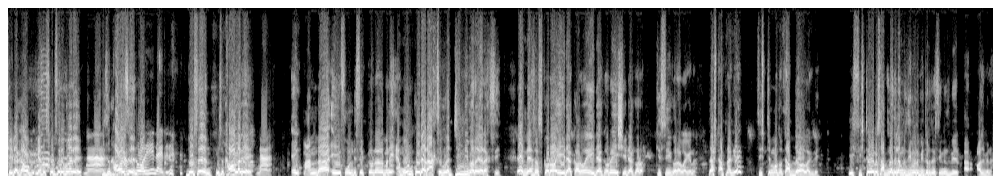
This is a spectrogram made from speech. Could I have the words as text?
সেটা খাও। মেসেজ করছেন রেগুলারে কিছু খাওয়াইছেন। ধরছেন? কিছু খাওয়া লাগে? না। এই মান্ডা এই ফোল্ডি সেক্টরের মানে এমন করে রাখছে পুরো জিম্বি বানায় রাখছে। এই মেসেজ করো এইটা করো এইটা করো এই সেটা করো কিছুই করা লাগে না। জাস্ট আপনাকে সিস্টেম মতো চাপ দেওয়া লাগবে। এই সিস্টেম মতো চাপ না দিলে আমরা জীবনের ভিতরে থেকে সিমেন্স আসবে না।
